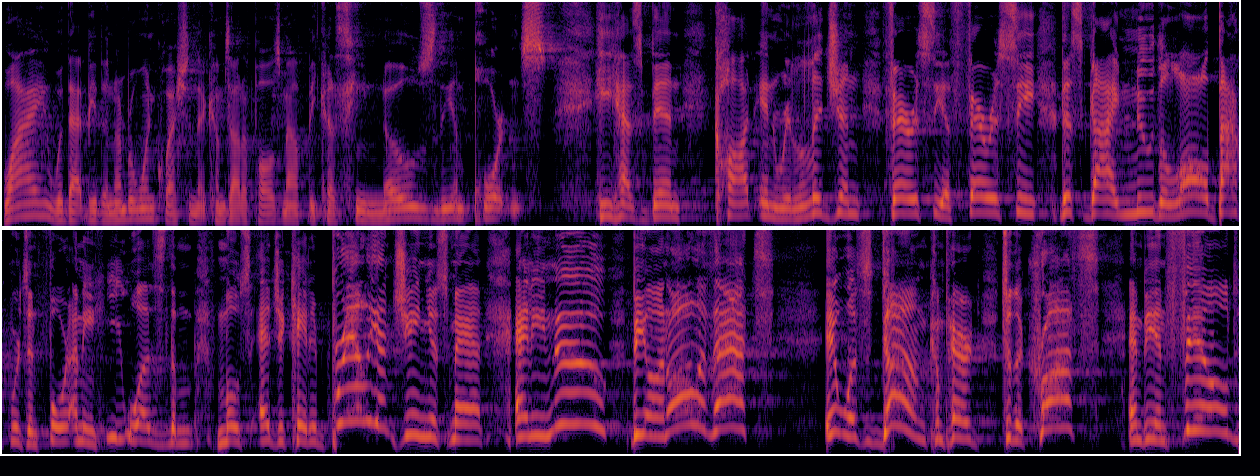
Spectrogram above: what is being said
Why would that be the number one question that comes out of Paul's mouth? Because he knows the importance. He has been caught in religion, Pharisee of Pharisee. This guy knew the law backwards and forward. I mean, he was the most educated, brilliant genius man, and he knew beyond all of that, it was dung compared to the cross and being filled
